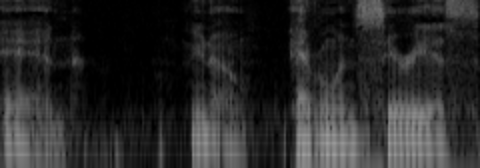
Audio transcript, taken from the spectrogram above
And you know, everyone's serious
